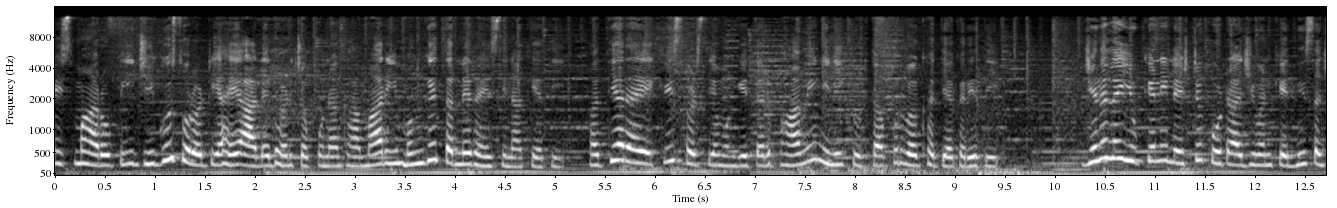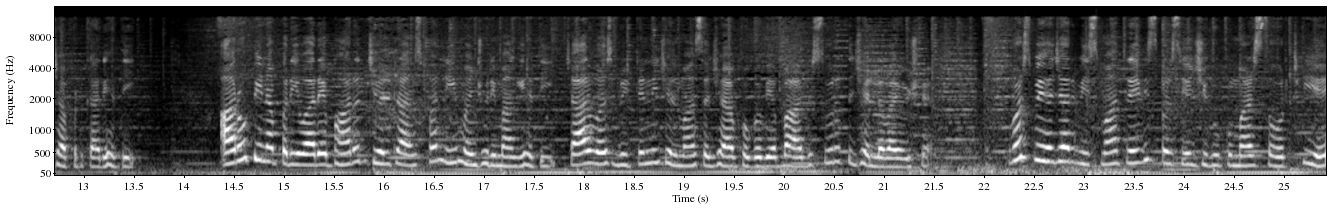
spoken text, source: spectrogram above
વીસમાં આરોપી જીગુ સોરઠિયાએ આડેધડ ચપ્પુના ઘા મારી મંગેતરને રહેસી નાખી હતી. હત્યારાએ એકવીસ વર્ષીય મંગેતર ભાવિનીની ક્રૂરતાપૂર્વક હત્યા કરી હતી, જેને લઈ યુકેની લેસ્ટર કોર્ટ આજીવન કેદની સજા ફટકારી હતી. આરોપીના પરિવારે ભારત જેલ ટ્રાન્સફરની મંજૂરી માંગી હતી. ચાર વર્ષ બ્રિટનની જેલમાં સજા ભોગવ્યા બાદ સુરત જેલ લવાયો છે. વર્ષ બે હજાર વીસમાં ત્રેવીસ વર્ષીય જીગુકુમાર સોરઠીએ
